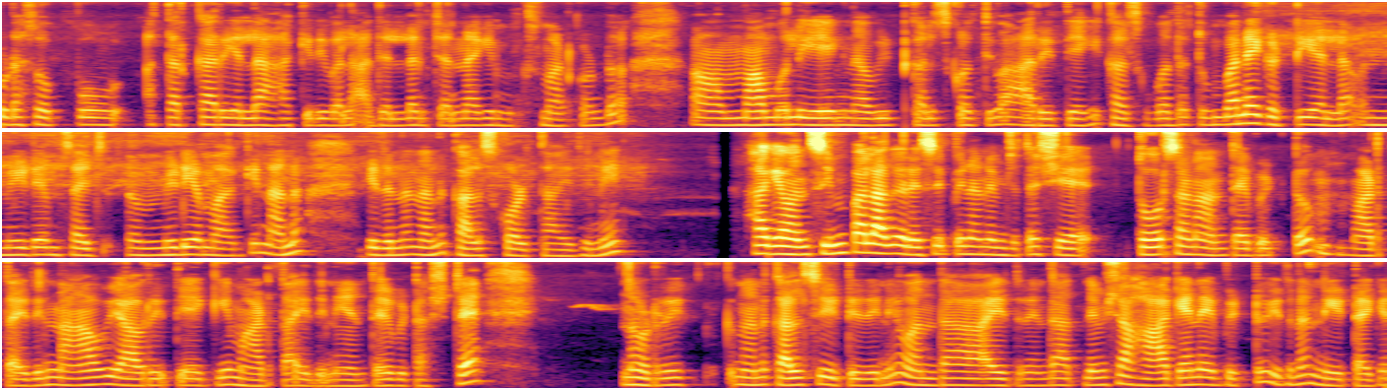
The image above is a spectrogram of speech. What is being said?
ಕೂಡ ಸೊಪ್ಪು, ತರಕಾರಿ ಎಲ್ಲ ಹಾಕಿದ್ದೀವಲ್ಲ ಅದೆಲ್ಲ ಚೆನ್ನಾಗಿ ಮಿಕ್ಸ್ ಮಾಡಿಕೊಂಡು ಮಾಮೂಲಿ ಹೇಗೆ ನಾವು ಹಿಟ್ಟು ಕಲಿಸ್ಕೊಳ್ತೀವೋ ಆ ರೀತಿಯಾಗಿ ಅಂದರೆ ತುಂಬಾ ಗಟ್ಟಿಯಲ್ಲ, ಒಂದು ಮೀಡಿಯಮ್ ಸೈಜ್ ಮೀಡಿಯಮ್ ಆಗಿ ನಾನು ಇದನ್ನು ನಾನು ಕಲಿಸ್ಕೊಳ್ತಾ ಇದ್ದೀನಿ. ಹಾಗೆ ಒಂದು ಸಿಂಪಲ್ ಆದ ರೆಸಿಪಿನ ನಿಮ್ಮ ಜೊತೆ ಶೇ ತೋರಿಸೋಣ ಅಂತೇಳ್ಬಿಟ್ಟು ಮಾಡ್ತಾಯಿದ್ದೀನಿ ನಾವು ಯಾವ ರೀತಿಯಾಗಿ ಮಾಡ್ತಾಯಿದ್ದೀನಿ ಅಂತೇಳ್ಬಿಟ್ಟು ಅಷ್ಟೇ. ನೋಡಿರಿ ನಾನು ಕಲಸಿ ಇಟ್ಟಿದ್ದೀನಿ. ಒಂದು ಐದರಿಂದ ಹತ್ತು ನಿಮಿಷ ಹಾಗೇ ಬಿಟ್ಟು ಇದನ್ನು ನೀಟಾಗಿ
